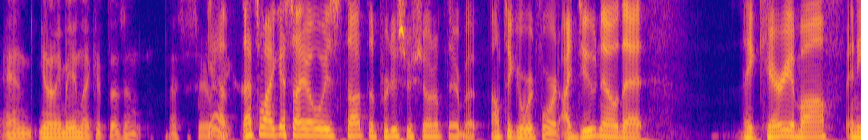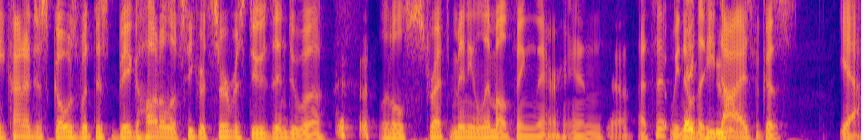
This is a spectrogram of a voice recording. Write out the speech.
and you know what I mean? Like it doesn't necessarily. Yeah, that's why I guess I always thought the producer showed up there, but I'll take your word for it. I do know that they carry him off, and he kind of just goes with this big huddle of Secret Service dudes into a little stretch mini limo thing there, and Yeah. that's it. We know Make that he do. dies because, yeah,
